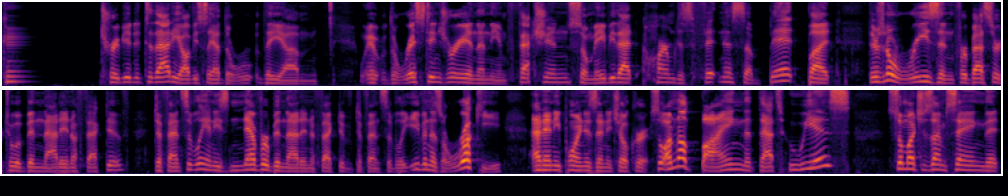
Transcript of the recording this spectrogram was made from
contributed to that. He obviously had the the um, the wrist injury and then the infection, so maybe that harmed his fitness a bit. But there's no reason for Boeser to have been that ineffective defensively, and he's never been that ineffective defensively, even as a rookie at any point in his NHL career. So I'm not buying that that's who he is, so much as I'm saying that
